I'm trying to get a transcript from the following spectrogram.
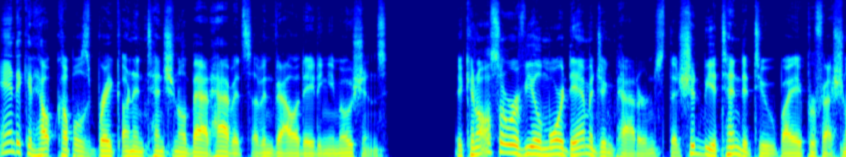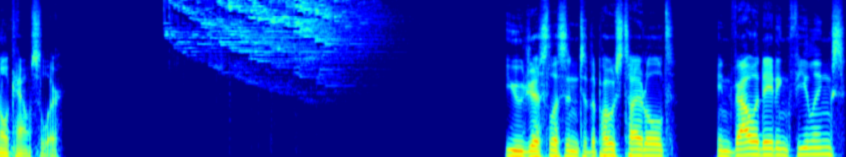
and it can help couples break unintentional bad habits of invalidating emotions. It can also reveal more damaging patterns that should be attended to by a professional counselor. You just listened to the post titled Invalidating Feelings,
